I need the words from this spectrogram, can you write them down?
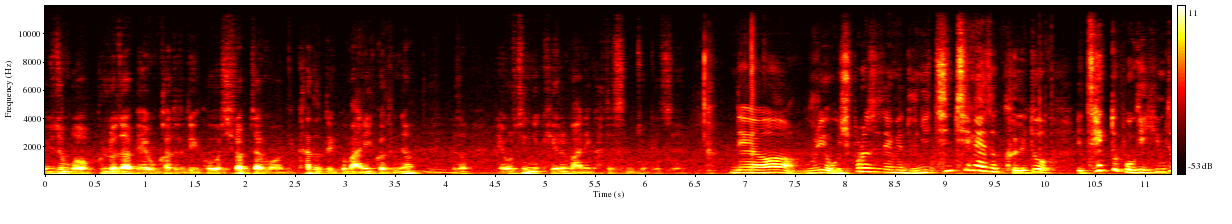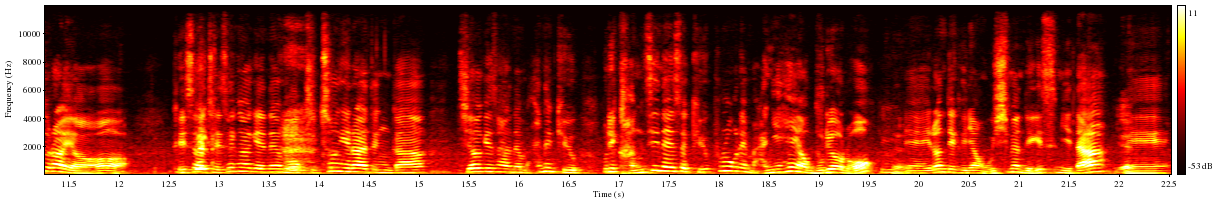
요즘 뭐 근로자 배움 카드도 있고 실업자 뭐 카드도 있고 많이 있거든요. 그래서 배울 수 있는 기회를 많이 가졌으면 좋겠어요. 근데요 우리 50% 되면 눈이 침침해서 글도 이 책도 보기 힘들어요 그래서 제 생각에는 뭐 구청이라든가 지역에서 하는 많은 교육 우리 강진에서 교육 프로그램 많이 해요 무료로 음. 네, 이런데 그냥 오시면 되겠습니다. 예. 네.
